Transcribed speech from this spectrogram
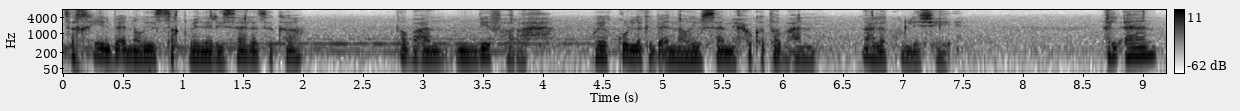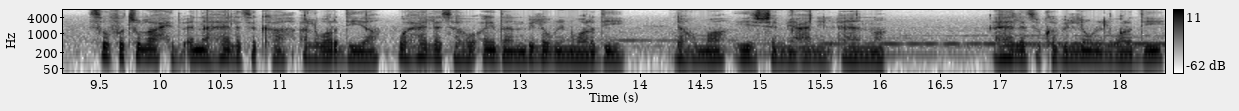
تخيل بأنه يستقبل رسالتك طبعا بفرح ويقول لك بأنه يسامحك طبعا على كل شيء. الآن سوف تلاحظ بأن هالتك الوردية وهالته أيضا بلون وردي لهما يجتمعان الآن. هالتك باللون الوردي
